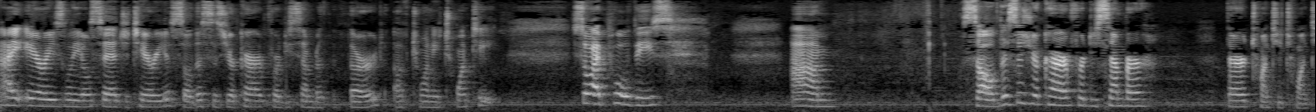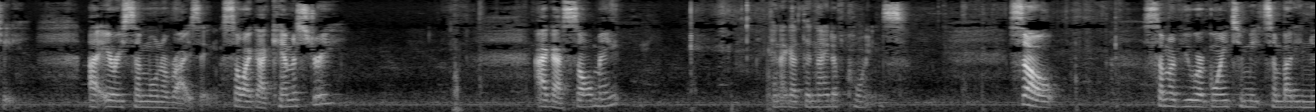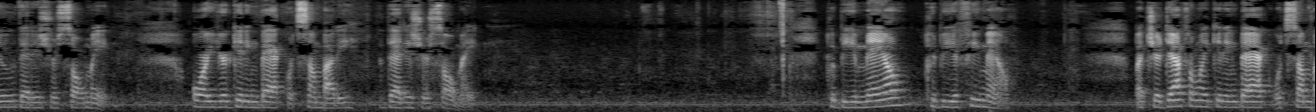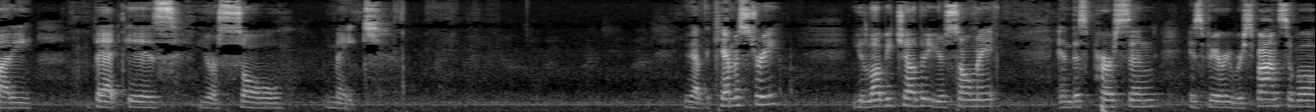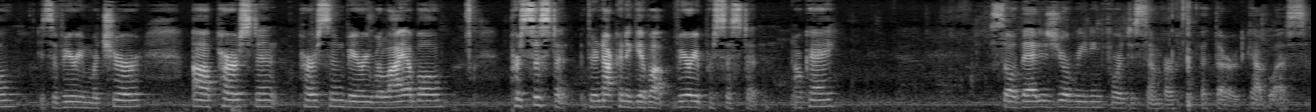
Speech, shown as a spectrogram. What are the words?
Hi, Aries, Leo, Sagittarius. So this is your card for December the 3rd of 2020. So I pulled these. Um, so this is your card for December 3rd, 2020. Uh, Aries, Sun, Moon, Rising. So I got chemistry. I got soulmate. And I got the Knight of Coins. So some of you are going to meet somebody new that is your soulmate or you're getting back with somebody that is your soulmate. Could be a male, could be a female. But you're definitely getting back with somebody that is your soul mate. You have the chemistry, you love each other, your soulmate, and this person is very responsible. It's a very mature uh, person, person, very reliable, persistent. They're not going to give up. Very persistent. Okay? So that is your reading for December the 3rd. God bless.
